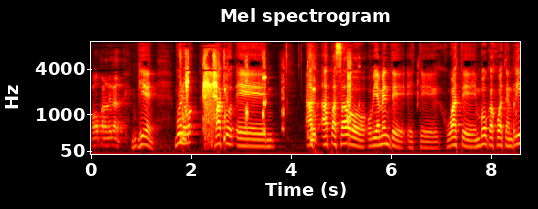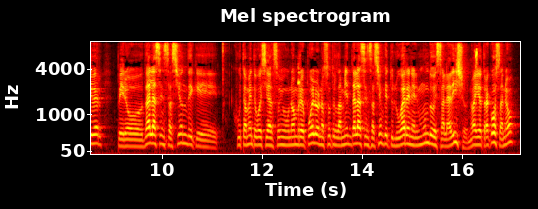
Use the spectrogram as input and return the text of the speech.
vamos para adelante. Bien. Bueno, Vasco, eh, has, pasado, obviamente, este, jugaste en Boca, jugaste en River pero da la sensación de que, justamente vos decías, soy un hombre de pueblo, nosotros también, da la sensación que tu lugar en el mundo es Saladillo, no hay otra cosa, ¿no?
